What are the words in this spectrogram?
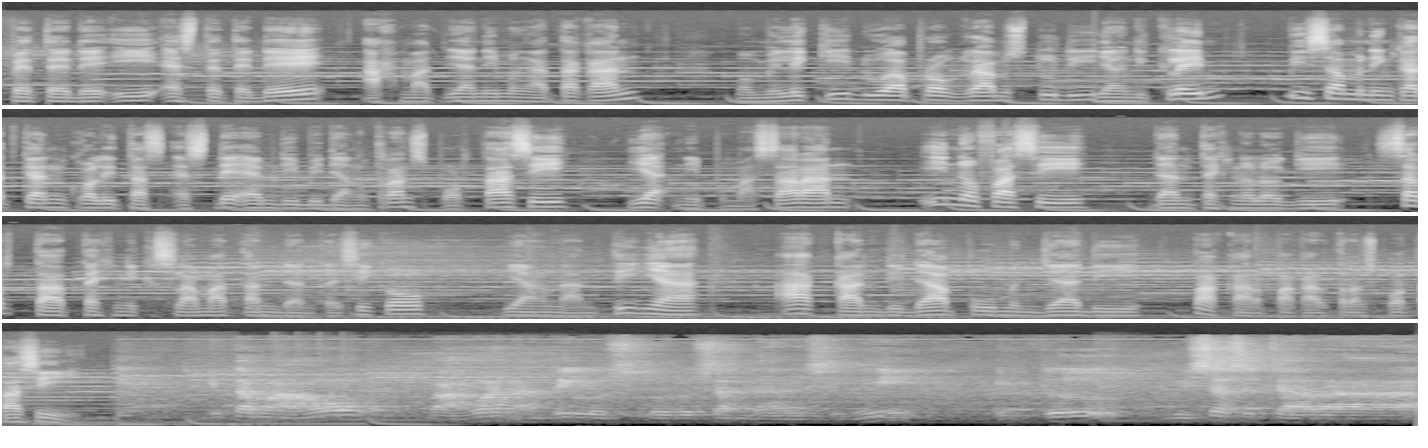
PTDI STTD Ahmad Yani mengatakan memiliki dua program studi yang diklaim bisa meningkatkan kualitas SDM di bidang transportasi, yakni pemasaran, inovasi, dan teknologi, serta teknik keselamatan dan risiko yang nantinya akan didapu menjadi pakar-pakar transportasi. Kita mau bahwa nanti lulusan dari sini itu bisa secara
